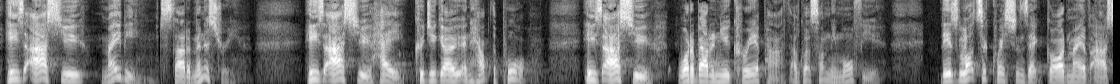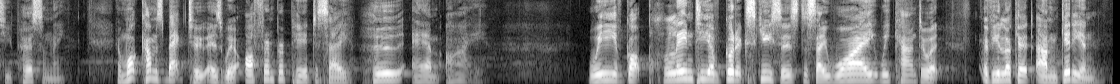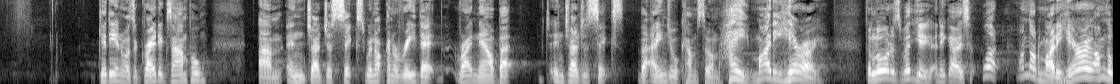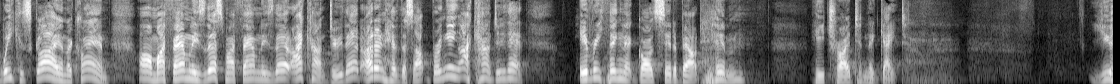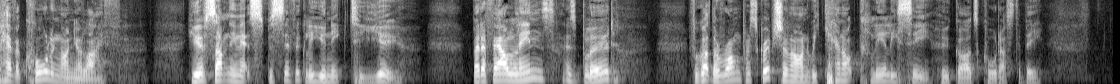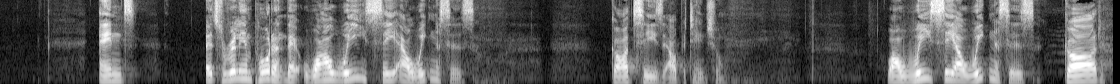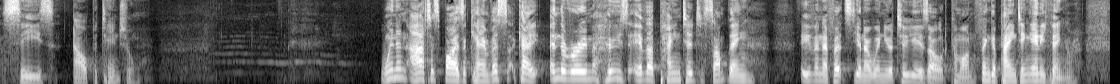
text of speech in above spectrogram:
He's asked you maybe to start a ministry. He's asked you, hey, could you go and help the poor? He's asked you, what about a new career path? I've got something more for you. There's lots of questions that God may have asked you personally. And what comes back to is we're often prepared to say, Who am I? We've got plenty of good excuses to say why we can't do it. If you look at um, Gideon, Gideon was a great example um, in Judges 6. We're not going to read that right now, but in Judges 6, the angel comes to him, Hey, mighty hero, the Lord is with you. And he goes, What? I'm not a mighty hero. I'm the weakest guy in the clan. Oh, my family's this, my family's that. I can't do that. I don't have this upbringing. I can't do that. Everything that God said about him, he tried to negate. You have a calling on your life. You have something that's specifically unique to you. But if our lens is blurred, if we've got the wrong prescription on, we cannot clearly see who God's called us to be. And it's really important that while we see our weaknesses, God sees our potential. While we see our weaknesses, God sees our potential when an artist buys a canvas, okay, in the room, who's ever painted something, even if it's, you know, when you're two years old? Come on, finger painting, anything.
